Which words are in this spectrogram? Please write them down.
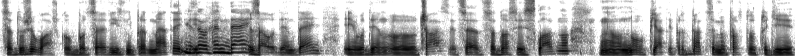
це дуже важко, бо це різні предмети. І за один день. За один день і в один час, і це, це досить складно. Ну, п'ятий предмет це ми просто тоді,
